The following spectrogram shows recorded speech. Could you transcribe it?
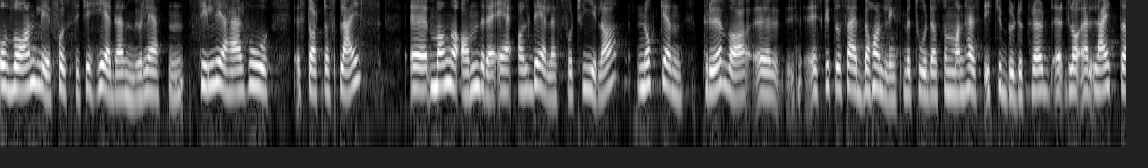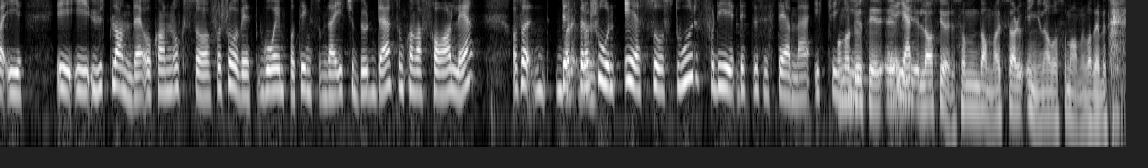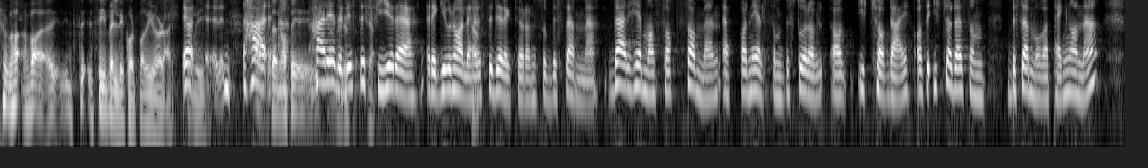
og vanlige folk som ikke har den muligheten. Silje her, hun starta Spleis. Eh, mange andre er aldeles fortvila. Noen prøver eh, jeg skulle si, behandlingsmetoder som man helst ikke burde prøvd, lete i i, i, utlandet, og kan også for så vidt gå inn på ting som de ikke burde, som kan være farlige. Altså, Desperasjonen er så stor fordi dette systemet ikke gir hjelp. Og Når du sier vi, la oss gjøre som Danmark, så er det jo ingen av oss som aner hva det betyr. Hva, hva, si veldig kort hva de gjør der. Ja, vi, her, de, her, er det disse fire regionale helsedirektørene som bestemmer. Der har man satt sammen et panel som består av, av ikke av dem, altså ikke av de som bestemmer over pengene,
